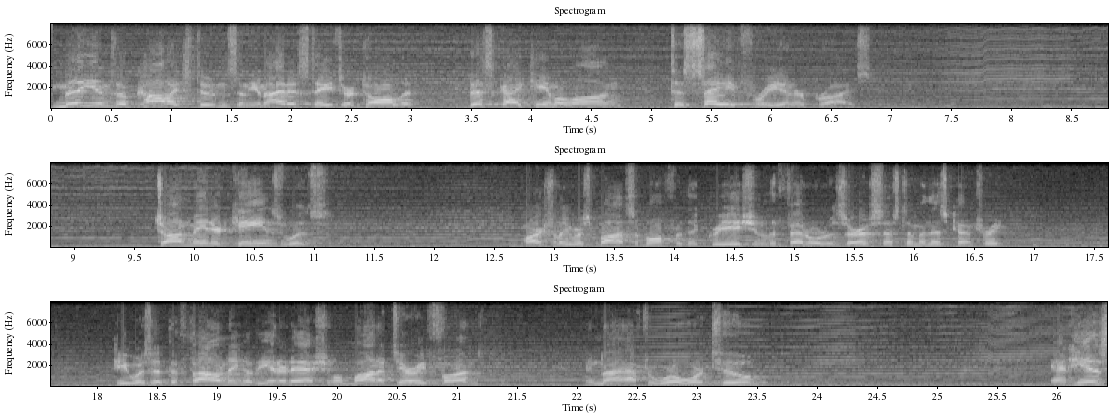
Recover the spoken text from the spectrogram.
Millions of college students in the United States are told that this guy came along to save free enterprise. John Maynard Keynes was partially responsible for the creation of the Federal Reserve System in this country. He was at the founding of the International Monetary Fund and uh, after World War II. And his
